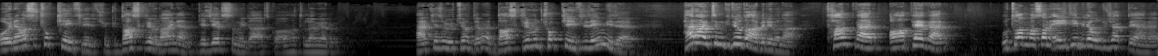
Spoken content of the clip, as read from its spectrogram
Oynaması çok keyifliydi çünkü. Dusk Riven aynen. Gece yarısı mıydı artık o hatırlamıyorum. Herkes uyutuyor değil mi? Dusk Riven çok keyifli değil miydi? Her item gidiyordu abi Riven'a. Tank ver, AP ver. Utanmasan AD bile olacaktı yani.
